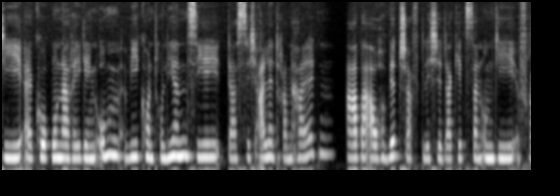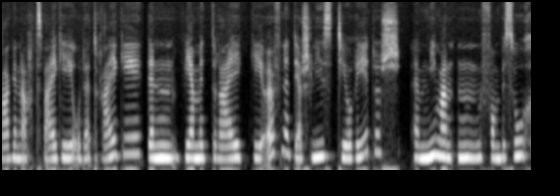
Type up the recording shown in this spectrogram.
die äh, Corona-Regeln um? Wie kontrollieren Sie, dass sich alle dran halten? Aber auch wirtschaftliche. Da geht es dann um die Frage nach 2G oder 3G. Denn wer mit 3G öffnet, der schließt theoretisch ähm, niemanden vom Besuch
